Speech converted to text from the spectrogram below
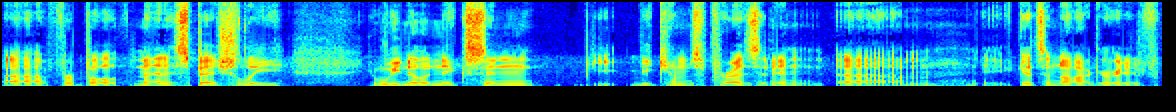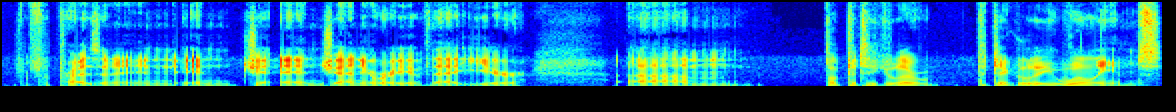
uh, for both men? Especially, we know Nixon becomes president, um, gets inaugurated for president in, in, in January of that year, um, but particular particularly Williams.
